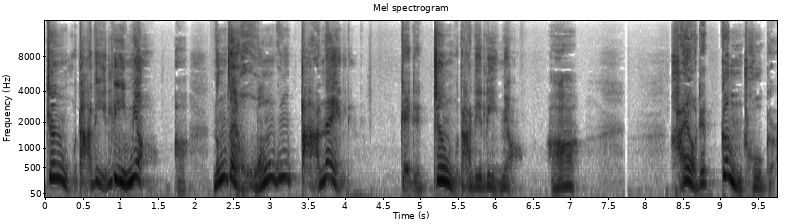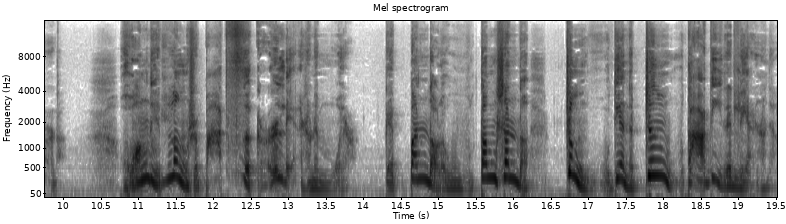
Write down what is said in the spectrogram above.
真武大帝立庙啊，能在皇宫大内里给这真武大帝立庙啊。还有这更出格的，皇帝愣是把自个儿脸上的模样给搬到了武当山的正武殿的真武大帝的脸上去了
